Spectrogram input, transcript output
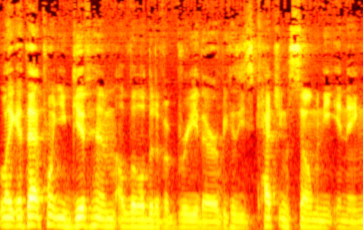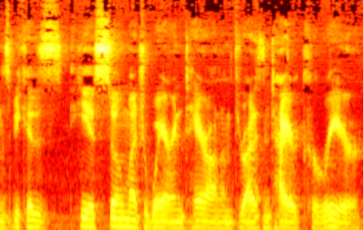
Like at that point, you give him a little bit of a breather because he's catching so many innings because he has so much wear and tear on him throughout his entire career.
